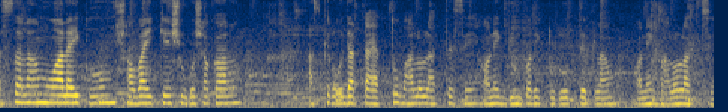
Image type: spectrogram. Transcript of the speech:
আসসালামু আলাইকুম সবাইকে, শুভ সকাল। আজকের ওয়েদারটা এত ভালো লাগতেছে, অনেক দিন পর একটু রোদ দেখলাম, অনেক ভালো লাগছে।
